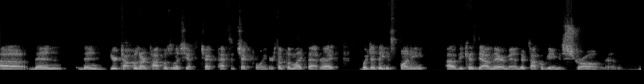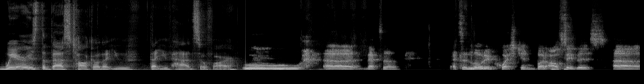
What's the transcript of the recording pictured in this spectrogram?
uh, then then your tacos aren't tacos unless you have to check pass a checkpoint or something like that, right? Which I think is funny uh, because down there, man, their taco game is strong, man. Where is the best taco that you've that you've had so far? Ooh, uh, that's a that's a loaded question, but I'll say this, uh,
